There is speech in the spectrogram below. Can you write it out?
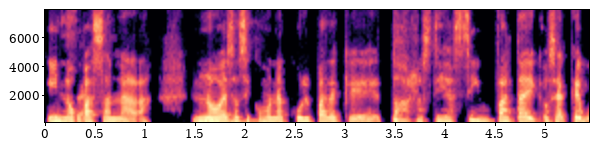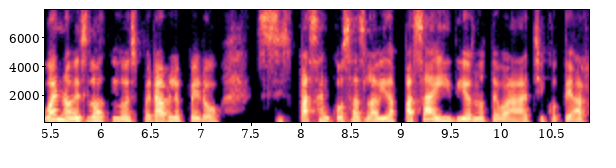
y no pasa nada. No es así como una culpa de que todos los días sin falta, y- o sea, que bueno, es lo, lo esperable, pero si pasan cosas, la vida pasa y Dios no te va a chicotear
